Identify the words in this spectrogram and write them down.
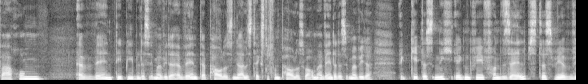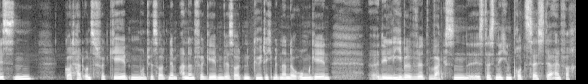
warum erwähnt die Bibel das immer wieder? Erwähnt der Paulus, das sind ja alles Texte von Paulus. Warum erwähnt er das immer wieder? Geht das nicht irgendwie von selbst, dass wir wissen, Gott hat uns vergeben und wir sollten dem anderen vergeben, wir sollten gütig miteinander umgehen, äh, die Liebe wird wachsen. Ist das nicht ein Prozess, der einfach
